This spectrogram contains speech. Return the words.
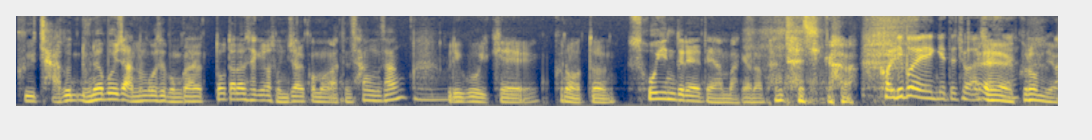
그 작은 눈에 보이지 않는 곳에 뭔가 또 다른 세계가 존재할 것만 같은 상상 음. 그리고 이렇게 그런 어떤 소인들에 대한 막연한 판타지가 걸리버 여행기도 좋아하셨어요? 예 그럼요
